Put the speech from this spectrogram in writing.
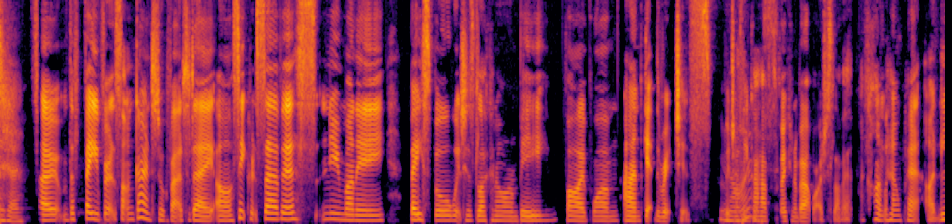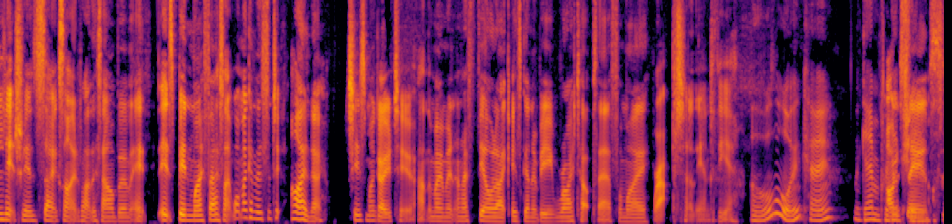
Okay. So the favourites that I'm going to talk about today are Secret Service, New Money, Baseball, which is like an R&B vibe one, and Get the Riches, which I think I have spoken about, but I just love it. I can't help it. I literally am so excited about this album. It it's been my first like, what am I going to listen to? I know. She's my go-to at the moment, and I feel like it's going to be right up there for my Wrapped at the end of the year. Oh, okay. Again, Honestly, I predictions.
